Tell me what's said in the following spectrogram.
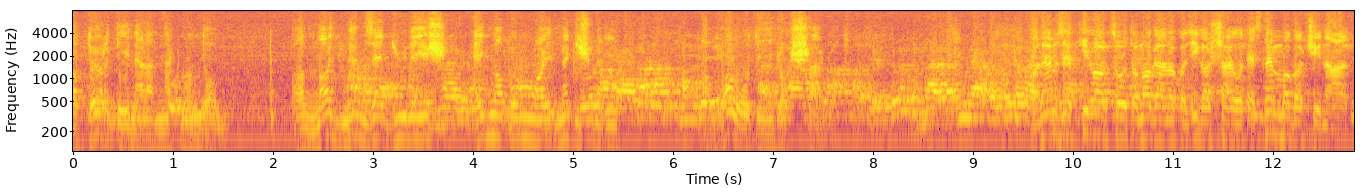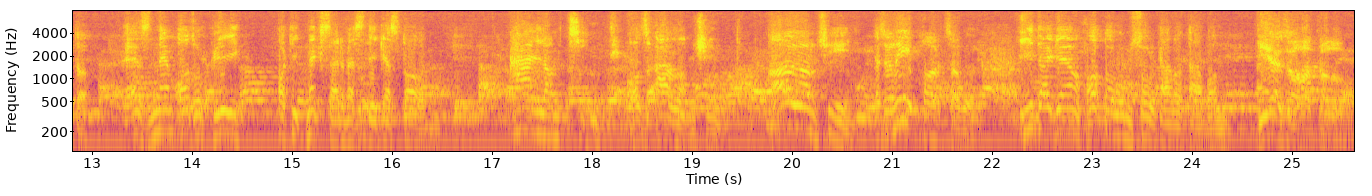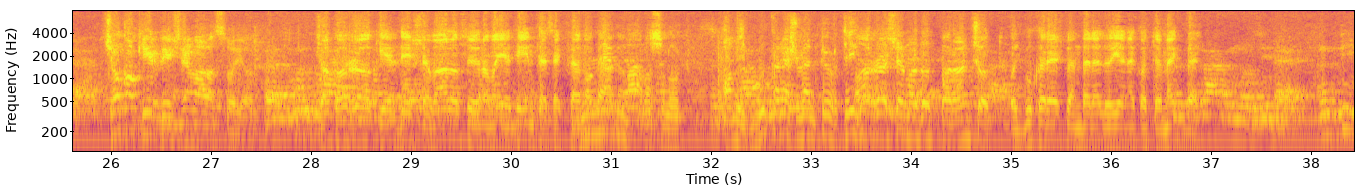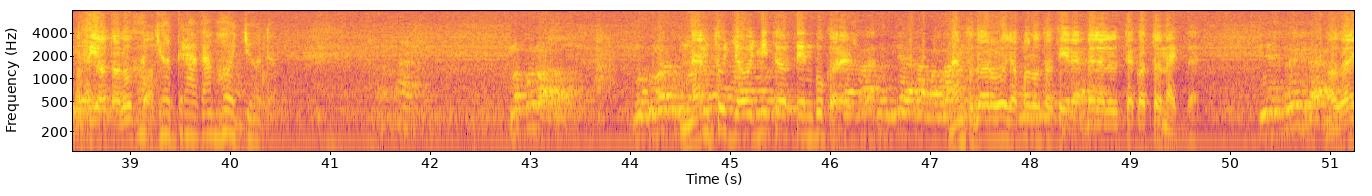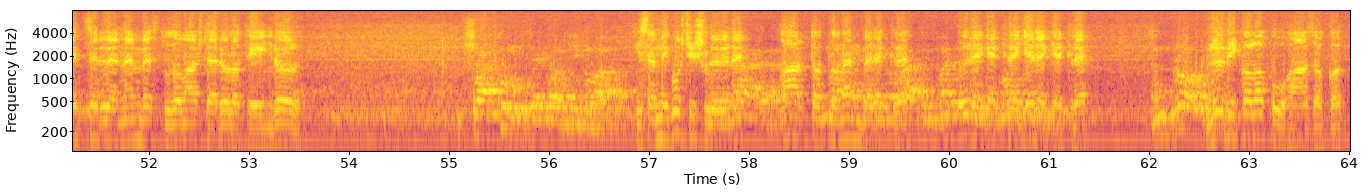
A történelemnek mondom. A nagy nemzetgyűlés egy napon majd megismeri a valódi igazságot. A nemzet kiharcolta magának az igazságot, ezt nem maga csinálta. Ez nem azoké, akik megszervezték ezt a, Államcsint. az államcsint. Államcsíny, ez a nép harca volt. Idegen hatalom szolgálatában. Ki ez a hatalom? Csak a kérdésre válaszoljon. Csak arra a kérdésre válaszoljon, amelyet én teszek fel Nem magának. válaszolok. Ami Bukarestben történt, Arra sem adott parancsot, hogy Bukarestben belelőjenek a tömegbe? A fiatalokba? Hagyjad, drágám, hagyjad. Nem tudja, hogy mi történt Bukarestben. Nem tud arról, hogy a palotatéren belelőttek a tömegbe. Maga egyszerűen nem vesz tudomást erről a tényről. Hiszen még most is lőnek ártatlan emberekre, öregekre, gyerekekre, lövik a lakóházakat.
